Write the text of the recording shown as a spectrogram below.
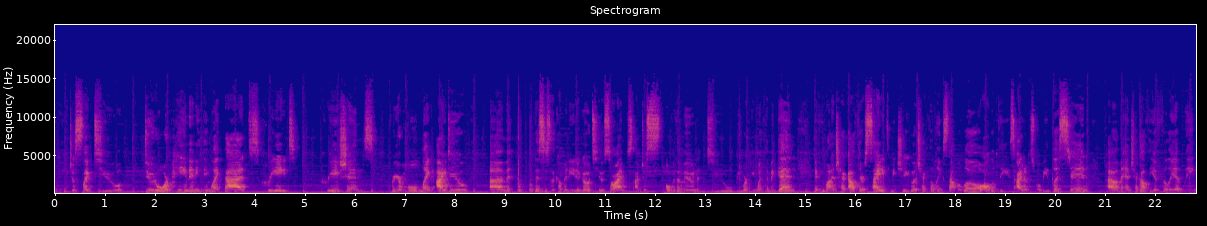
if you just like to doodle or paint, anything like that, create creations for your home like I do, um, this is the company to go to. So I'm, I'm just over the moon to be working with them again. If you want to check out their site, make sure you go check the links down below. All of these items will be listed. Um, and check out the affiliate link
